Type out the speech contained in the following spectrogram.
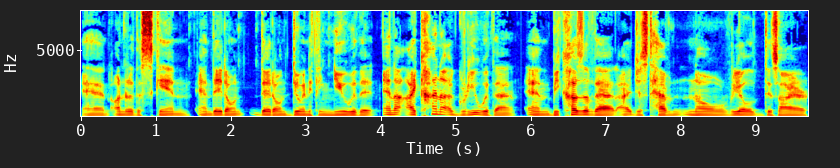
and under the skin and they don't they don't do anything new with it. And i, I kind of agree with that. And because of that i just have no real desire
